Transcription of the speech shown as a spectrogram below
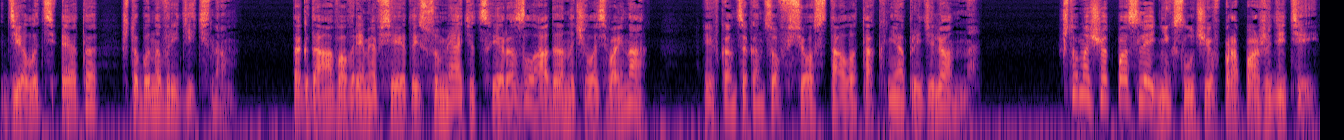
делать это, чтобы навредить нам? Тогда, во время всей этой сумятицы и разлада, началась война, и в конце концов все стало так неопределенно. Что насчет последних случаев пропажи детей,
